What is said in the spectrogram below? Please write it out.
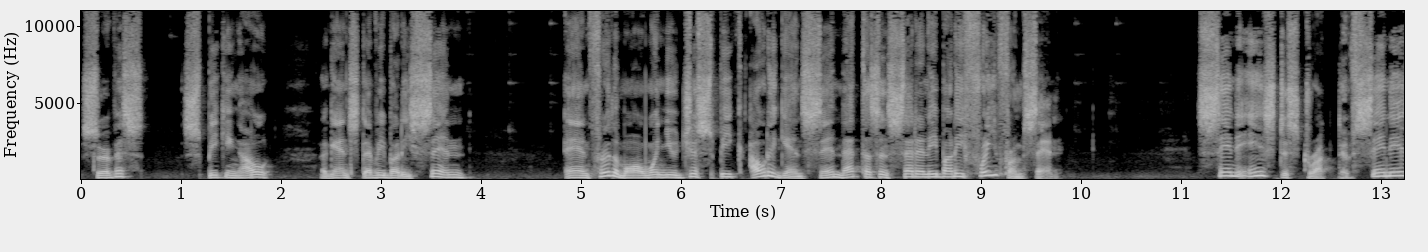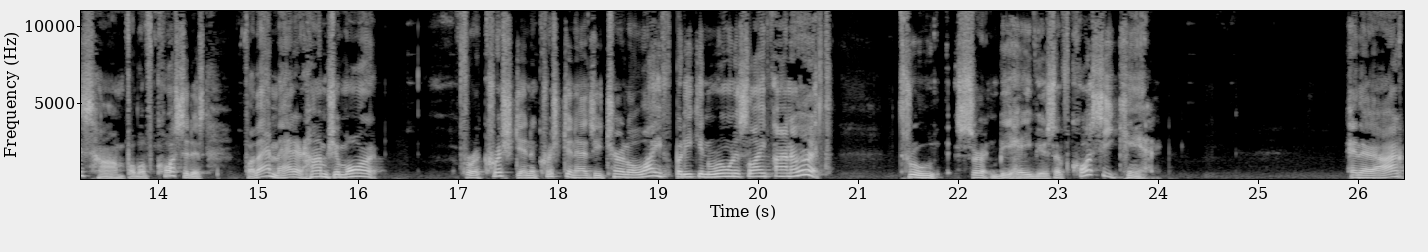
service speaking out against everybody's sin. And furthermore, when you just speak out against sin, that doesn't set anybody free from sin. Sin is destructive. Sin is harmful. Of course it is. For that matter, it harms you more for a Christian. A Christian has eternal life, but he can ruin his life on earth through certain behaviors. Of course he can. And there are,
